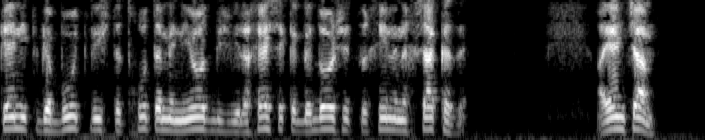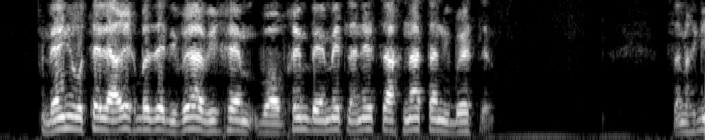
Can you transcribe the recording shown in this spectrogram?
כן התגברות והשתתחות המניעות בשביל החשק הגדול שצריכים לנחשק כזה. עיין שם. ואיני רוצה להאריך בזה דברי אביכם, ואוהבכם באמת לנצח, נתן מברסלב. ס"ג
